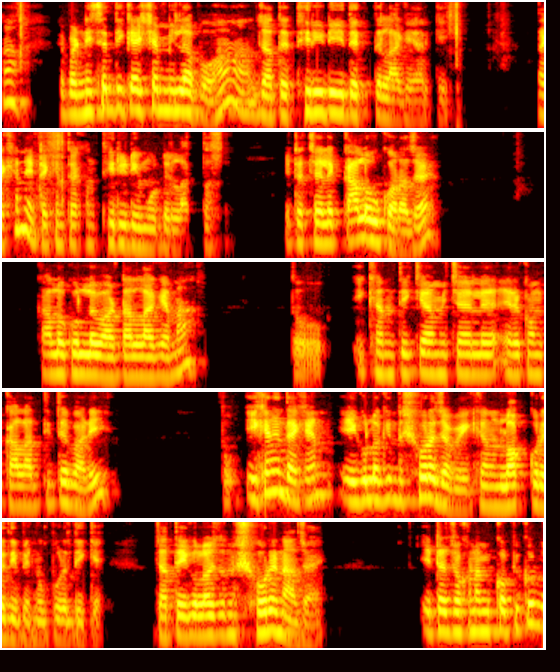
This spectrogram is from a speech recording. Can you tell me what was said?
হ্যাঁ? এবার নিচের দিকে এসে মিলাবো হ্যাঁ? যাতে থ্রি দেখতে লাগে আর কি। দেখেন, এটা কিন্তু এখন থ্রি ডি মোডে লাগতেছে। এটা চাইলে কালোও করা যায়। কালো করলে বাটার লাগে না। তো এখান থেকে আমি চাইলে এরকম কালার দিতে পারি। তো এখানে দেখেন, এগুলো কিন্তু সরে যাবে, এখানে লক করে দিবেন উপরের দিকে, যাতে এগুলো যেন সরে না যায়। এটা যখন আমি কপি করব,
